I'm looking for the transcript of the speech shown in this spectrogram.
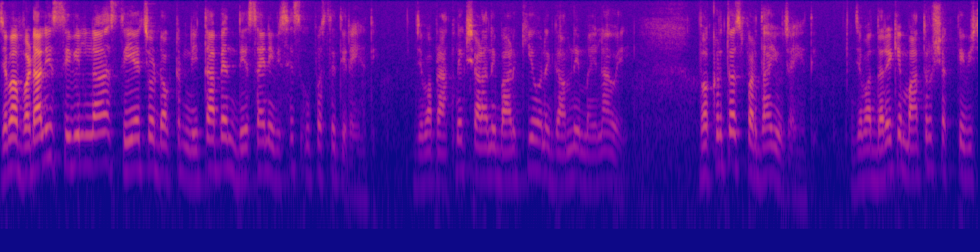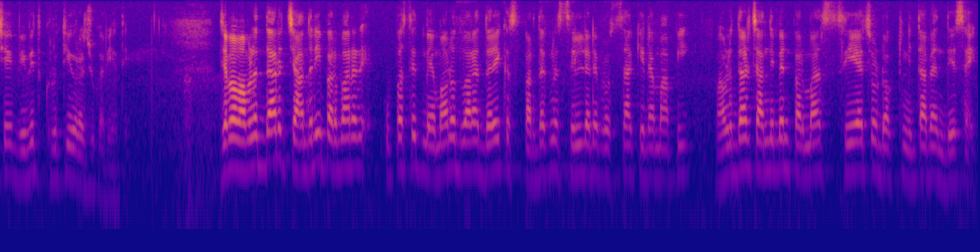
જેમાં વડાલી સિવિલના સીએચઓ ડોક્ટર નીતાબેન દેસાઈની વિશેષ ઉપસ્થિતિ રહી હતી. જેમાં પ્રાથમિક શાળાની બાળકીઓ અને ગામની મહિલાઓએ વક્તૃત્વ સ્પર્ધા યોજાઈ હતી, જેમાં દરેકે માતૃશક્તિ વિશે વિવિધ કૃતિઓ રજૂ કરી હતી. જેમાં મામલતદાર ચાંદની પરમાર અને ઉપસ્થિત મહેમાનો દ્વારા દરેક સ્પર્ધકને શિલ્ડ અને પ્રોત્સાહક ઇનામ આપી મામલતદાર ચાંદીબેન પરમાર, સીએચઓ ડોક્ટર નીતાબેન દેસાઈ,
